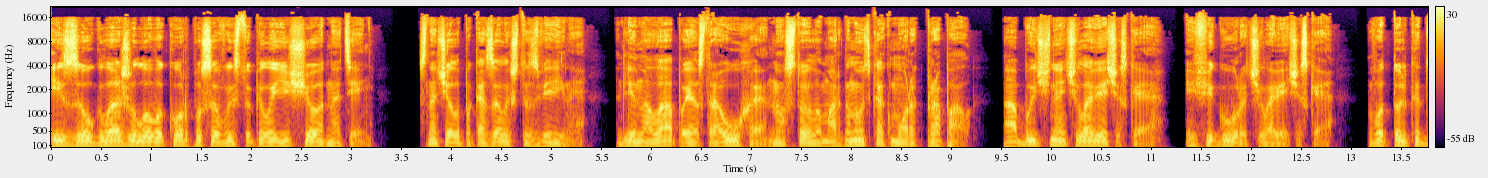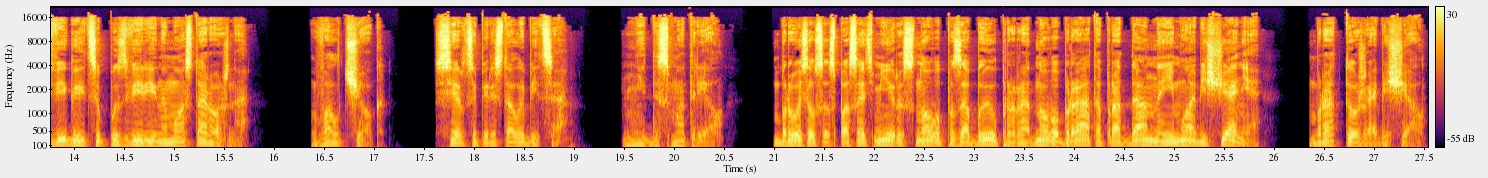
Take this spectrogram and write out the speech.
Из-за угла жилого корпуса выступила еще одна тень. Сначала показалось, что звериная. Длиннолапая и остроухая, но стоило моргнуть, как морок пропал. Обычная человеческая. И фигура человеческая. Вот только двигается по-звериному осторожно. Волчок. Сердце перестало биться. Не досмотрел. Бросился спасать мир и снова позабыл про родного брата, про данное ему обещание. Брат тоже обещал.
